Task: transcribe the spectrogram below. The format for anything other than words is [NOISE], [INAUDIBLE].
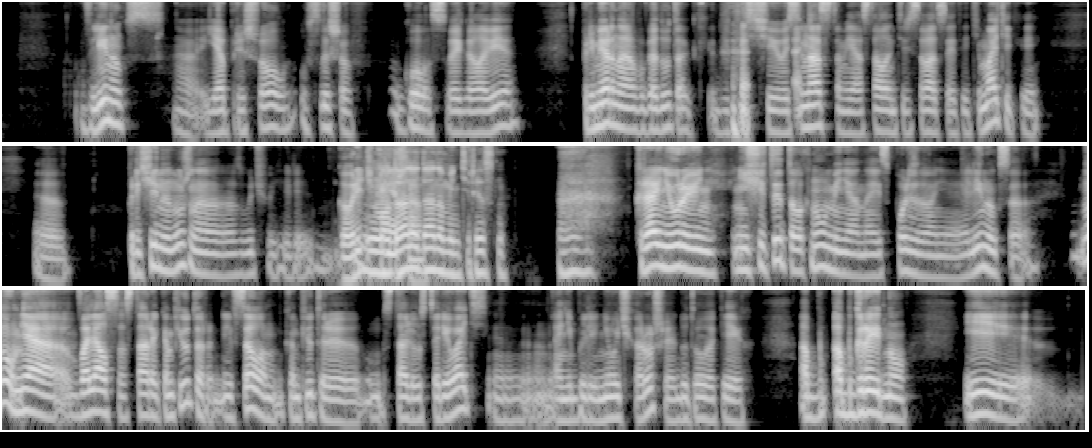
в Linux а, я пришел, услышав голос в своей голове. Примерно в году так, в [LAUGHS] 2018 я стал интересоваться этой тематикой. Э, причины нужно озвучивать или... Говорите, Ну конечно. да-да-да, нам интересно. Крайний уровень нищеты толкнул меня на использование Linux. Ну, у меня валялся старый компьютер, и в целом компьютеры стали устаревать. Э, Они были не очень хорошие до того, как я их ап- апгрейднул. И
